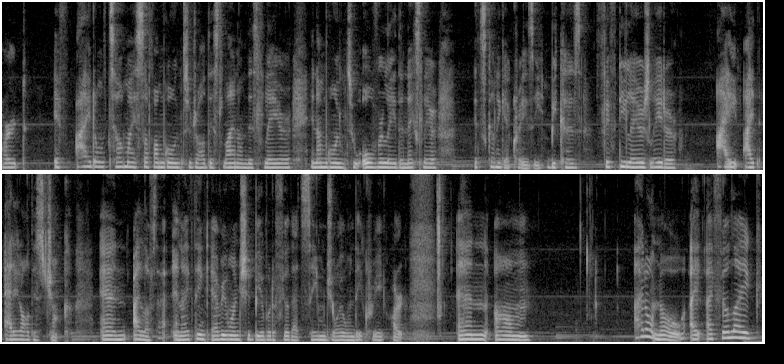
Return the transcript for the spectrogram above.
art. If I don't tell myself I'm going to draw this line on this layer and I'm going to overlay the next layer, it's going to get crazy because 50 layers later I I added all this junk and I love that and I think everyone should be able to feel that same joy when they create art. And um I don't know I I feel like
